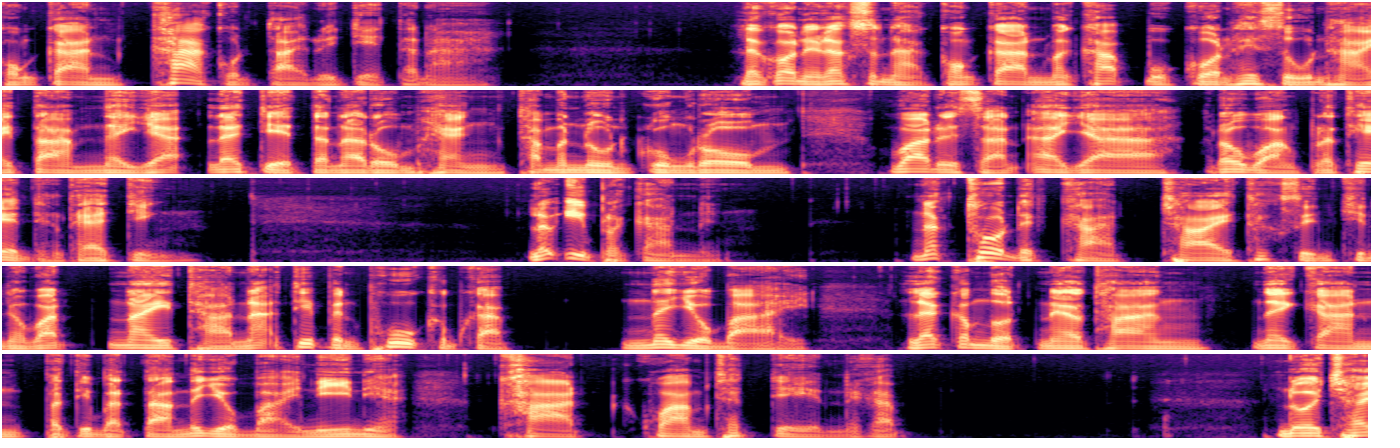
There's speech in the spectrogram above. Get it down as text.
ของการฆ่าคนตายโดยเจตนา แล้วก็ในลักษณะของการบังคับบุคคลให้สูญหายตามนัยยะ และเจตนารมณ์แห่งธรรมนูญกรุงโรม ว่าโดยสารอาญาระหว่างประเทศอย่างแท้จริง แล้วอีกประการหนึ่ง นักโทษเด็ดขาดชายทักษิณชินวัตรในฐานะที่เป็นผู้กำกับนโยบาย และกำหนดแนวทางในการปฏิบัติตามนโยบายนี้เนี่ยขาดความชัดเจนนะครับ โดยใช้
